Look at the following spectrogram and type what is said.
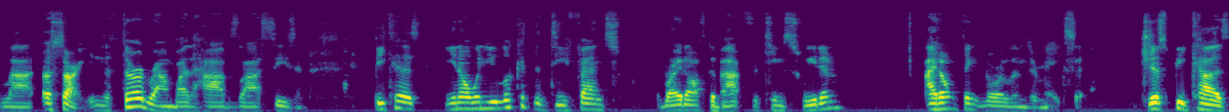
Last, oh, sorry, in the third round by the Habs last season. Because you know when you look at the defense right off the bat for Team Sweden, I don't think Norlinder makes it, just because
